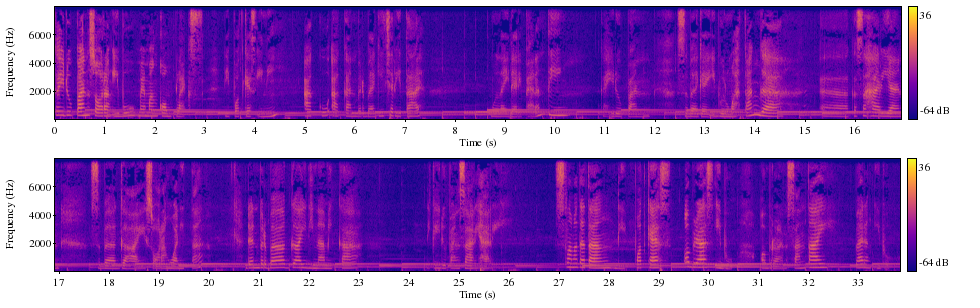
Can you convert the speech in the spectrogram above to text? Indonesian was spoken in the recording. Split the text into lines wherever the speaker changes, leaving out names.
Kehidupan seorang ibu memang kompleks. Di podcast ini, aku akan berbagi cerita mulai dari parenting, kehidupan sebagai ibu rumah tangga, eh, keseharian sebagai seorang wanita, dan berbagai dinamika di kehidupan sehari-hari. Selamat datang di podcast Obras Ibu, obrolan santai bareng ibu.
